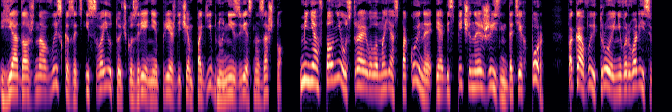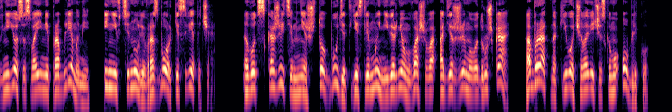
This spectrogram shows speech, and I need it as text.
Я должна высказать и свою точку зрения, прежде чем погибну неизвестно за что. Меня вполне устраивала моя спокойная и обеспеченная жизнь до тех пор, пока вы трое не ворвались в нее со своими проблемами и не втянули в разборки Светоча. Вот скажите мне, что будет, если мы не вернем вашего одержимого дружка обратно к его человеческому облику.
